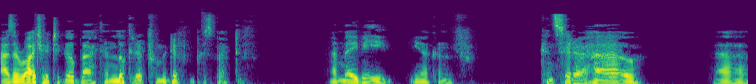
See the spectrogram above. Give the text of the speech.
as a writer to go back and look at it from a different perspective and maybe, you know, kind of consider how uh,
